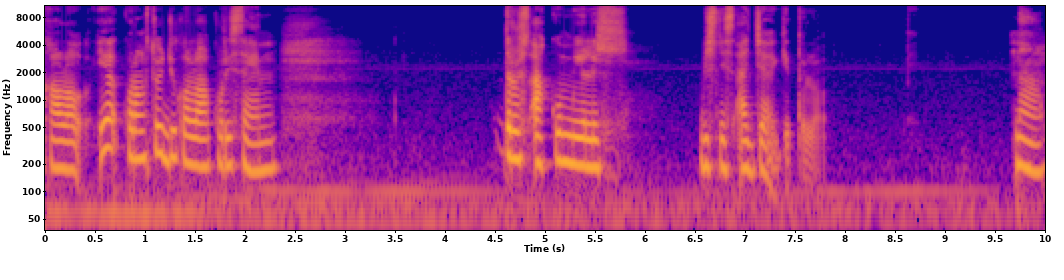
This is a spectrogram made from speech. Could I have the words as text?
kalau ya kurang setuju kalau aku resign. Terus aku milih bisnis aja gitu loh. Nah,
